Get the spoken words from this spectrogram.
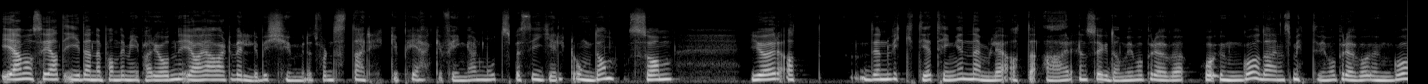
jeg må si at i denne pandemiperioden, ja, jeg har vært veldig bekymret for den sterke pekefingeren mot spesielt ungdom, som gjør at den viktige tingen, nemlig at det er en sykdom vi må prøve å unngå, det er en smitte vi må prøve å unngå,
